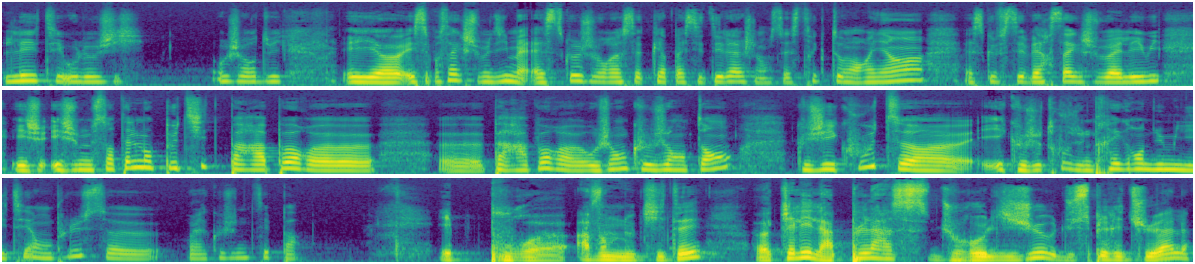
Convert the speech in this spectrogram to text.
les théologies aujourd'hui. Euh, et, c'est pour ça que je me dis, mais est-ce que j'aurai cette capacité-là? Je n'en sais strictement rien. Est-ce que c'est vers ça que je veux aller? Oui. Et je, me sens tellement petite par rapport, euh, euh, par rapport aux gens que j'entends, que j'écoute, et que je trouve d'une très grande humilité en plus, voilà, que je ne sais pas. Et pour, avant de nous quitter, quelle est la place du religieux, du spirituel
